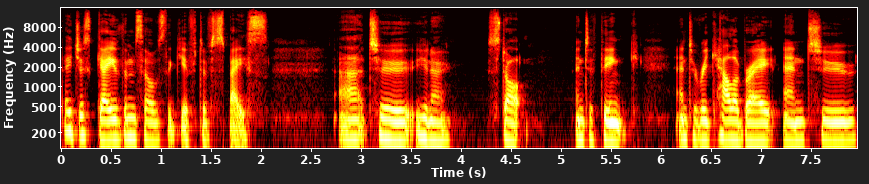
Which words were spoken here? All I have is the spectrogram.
they just gave themselves the gift of space uh, to, you know, stop and to think and to recalibrate and to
